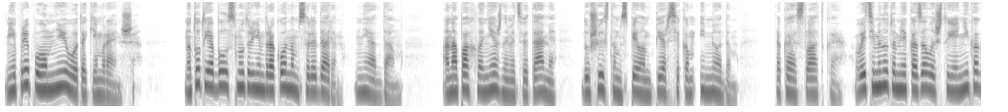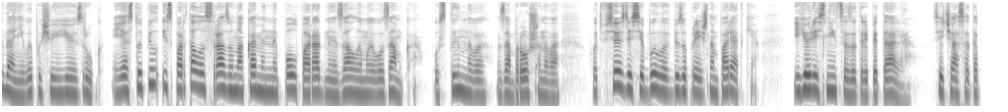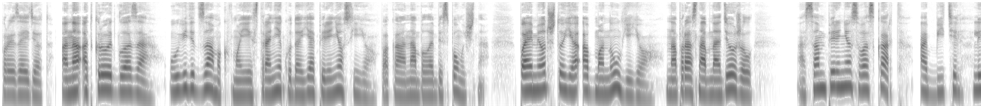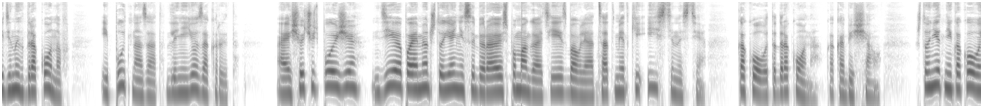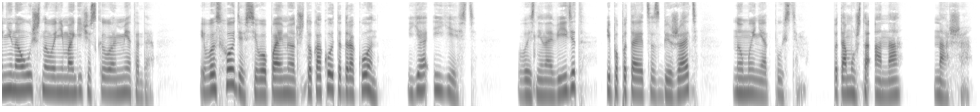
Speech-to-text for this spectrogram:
Не припомню его таким раньше. Но тут я был с внутренним драконом солидарен. Не отдам. Она пахла нежными цветами, душистым спелым персиком и медом. Такая сладкая. В эти минуты мне казалось, что я никогда не выпущу ее из рук. Я ступил из портала сразу на каменный пол парадной залы моего замка. Пустынного, заброшенного. Хоть все здесь и было в безупречном порядке. Ее ресницы затрепетали. Сейчас это произойдет. Она откроет глаза, увидит замок в моей стране, куда я перенес ее, пока она была беспомощна поймет, что я обманул ее, напрасно обнадежил, а сам перенес в Аскарт, обитель ледяных драконов, и путь назад для нее закрыт. А еще чуть позже Диа поймет, что я не собираюсь помогать ей избавляться от метки истинности какого-то дракона, как обещал, что нет никакого ни научного, ни магического метода. И в исходе всего поймет, что какой-то дракон я и есть. Возненавидит и попытается сбежать, но мы не отпустим, потому что она наша.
